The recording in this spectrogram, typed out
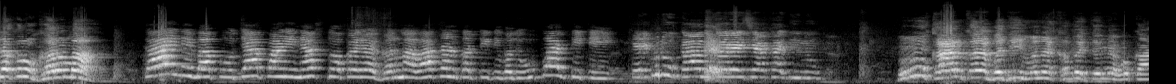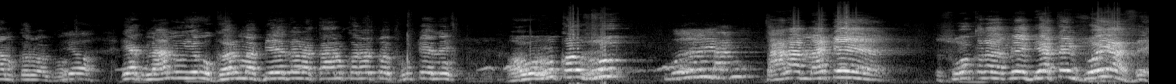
નકરું ઘરમાં? કાઈ નહીં બાપુ ચા પાણી નાસ્તો કર્યો ઘરમાં વાસણ કરતી હતી બધું ઉપાડતી હતી. કેટલું કામ કરે છે આખા દીનું હું કામ કરે બધી મને ખબર તમે હું કામ કરો છો એક નાનું એવું ઘરમાં બે જણા કામ કરો તો છૂટે નહીં. હવે હું કહું છું બોલો ને બાપુ. તારા માટે છોકરા મેં બે ત્રણ જોયા છે.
